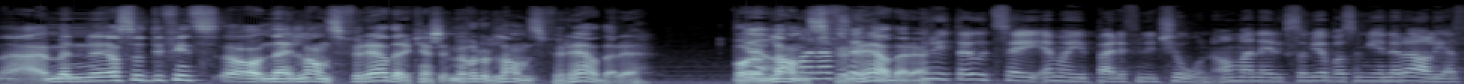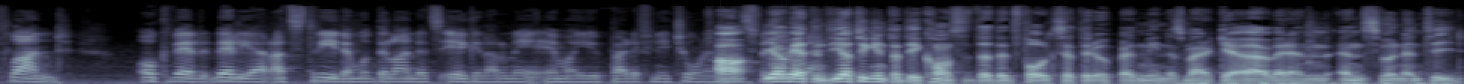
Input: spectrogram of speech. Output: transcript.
Nej, men eh, alltså det finns, ja, nej, landsförrädare kanske, men vadå landsförrädare? Var de om man har landsförrädare? försökt bryta ut sig är man ju per definition. Om man är liksom jobbar som general i ett land och väl, väljer att strida mot det landets egen armé är man ju per definition en Ja, jag vet inte, jag tycker inte att det är konstigt att ett folk sätter upp ett minnesmärke över en, en svunnen tid.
